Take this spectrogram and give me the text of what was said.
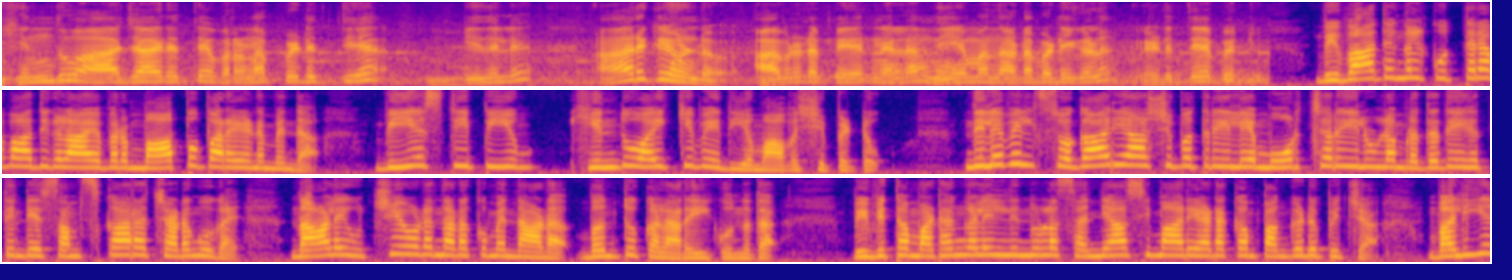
ഹിന്ദു ആചാരത്തെ വ്രണപ്പെടുത്തിയ ഇതിൽ ആരൊക്കെയുണ്ടോ? അവരുടെ പേരിനെല്ലാം നിയമ നടപടികൾ എടുത്തേ പറ്റൂ. വിവാദങ്ങൾക്ക് ഉത്തരവാദികളായവർ മാപ്പ് പറയണമെന്ന് ബി എസ് ടി പിയും ഹിന്ദു ഐക്യവേദിയും ആവശ്യപ്പെട്ടു. നിലവിൽ സ്വകാര്യ ആശുപത്രിയിലെ മോർച്ചറിയിലുള്ള മൃതദേഹത്തിന്റെ സംസ്കാര ചടങ്ങുകൾ നാളെ ഉച്ചയോടെ നടക്കുമെന്നാണ് ബന്ധുക്കൾ അറിയിക്കുന്നത്. വിവിധ മഠങ്ങളിൽ നിന്നുള്ള സന്യാസിമാരെ അടക്കം പങ്കെടുപ്പിച്ച് വലിയ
